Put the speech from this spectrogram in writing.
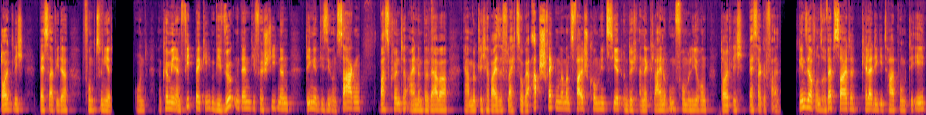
deutlich besser wieder funktioniert. Und dann können wir Ihnen ein Feedback geben, wie wirken denn die verschiedenen Dinge, die Sie uns sagen, was könnte einem Bewerber ja möglicherweise vielleicht sogar abschrecken, wenn man es falsch kommuniziert und durch eine kleine Umformulierung deutlich besser gefallen. Gehen Sie auf unsere Webseite kellerdigital.de,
